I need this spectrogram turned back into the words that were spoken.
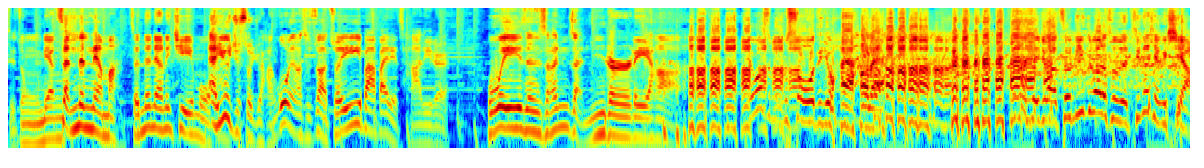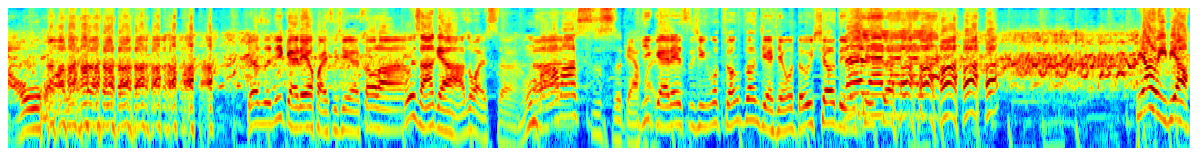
这种两正能量嘛。正能量的节目，哎，有句说句话，我要是主要嘴巴摆得差点儿，为人是很正直儿的哈。哎我是不说这句话好嘞？这句话走你嘴巴头说出来，听着像个笑话了。要是你干的坏事情还少啦，为啥干啥子坏事？我们巴巴适适干。你干的事情我桩桩件件我都晓得。来来来来来，表 一表。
